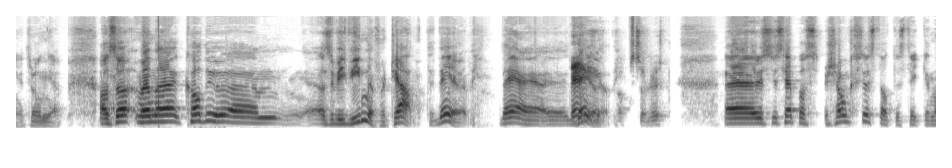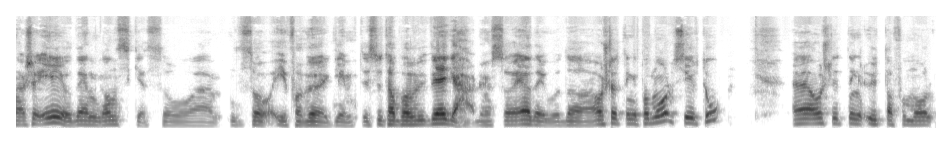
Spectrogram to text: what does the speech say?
i Trondheim. Altså, men uh, hva du uh, Altså, vi vinner fortjent. Det gjør vi. Det, det, det gjør vi. Absolutt. Uh, hvis du ser på sjansestatistikken her, så er jo den ganske så, så i favør Glimt. Hvis du tar på VG her, så er det jo da avslutninger på mål 7-2. avslutninger utenfor mål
